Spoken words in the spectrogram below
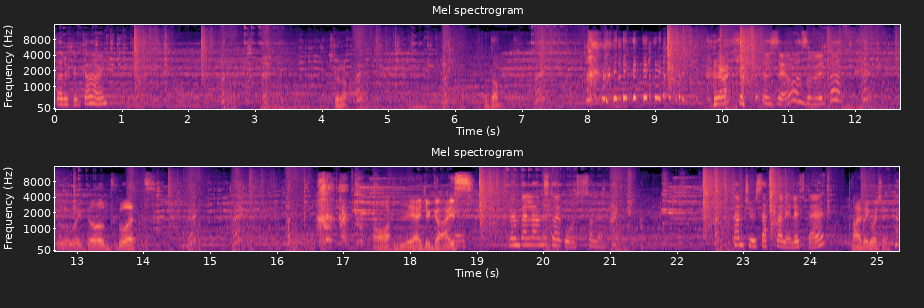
Da hadde funka, det òg. Skal vi se. Oh Det ser jo sånn ut, da. Oh my god, what? Oh, yeah, you guys. Men Bella, han står i rosene. Kan ikke du sette den i lufta? Nei, det går ikke.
